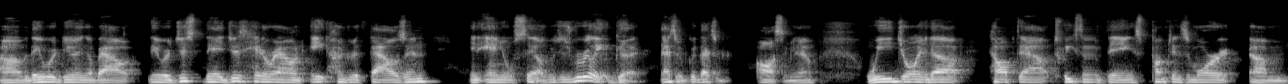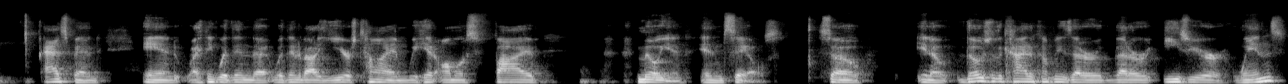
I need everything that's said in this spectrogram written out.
Um, they were doing about they were just they had just hit around eight hundred thousand in annual sales, which is really good. That's a good. That's awesome. You know, we joined up, helped out, tweaked some things, pumped in some more um, ad spend, and I think within the within about a year's time, we hit almost five million in sales. So, you know, those are the kind of companies that are that are easier wins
